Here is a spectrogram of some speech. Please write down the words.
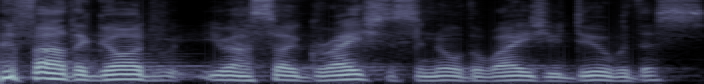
Our Father God, you are so gracious in all the ways you deal with us.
